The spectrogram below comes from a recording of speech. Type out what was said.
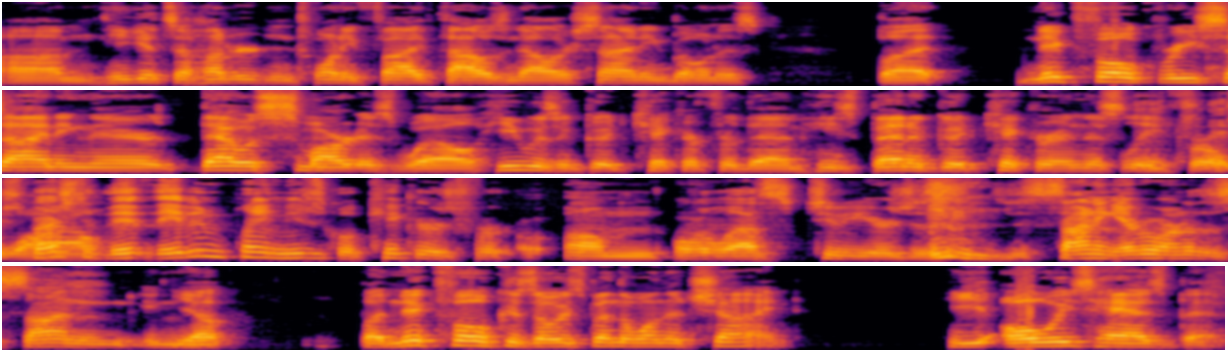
Um, he gets a hundred and twenty-five thousand dollar signing bonus. But Nick Folk re-signing there, that was smart as well. He was a good kicker for them. He's been a good kicker in this league for a Especially, while. They, they've been playing musical kickers for um over the last two years, just, just signing everyone under the sun. and- Yep. But Nick Folk has always been the one that shined. He always has been.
